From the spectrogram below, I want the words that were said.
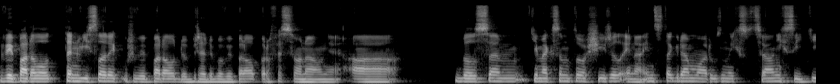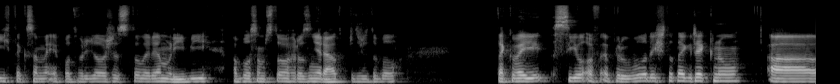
vypadalo, ten výsledek už vypadal dobře, nebo vypadal profesionálně a byl jsem, tím jak jsem to šířil i na Instagramu a různých sociálních sítích, tak se mi i potvrdilo, že se to lidem líbí a byl jsem z toho hrozně rád, protože to byl takový seal of approval, když to tak řeknu a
